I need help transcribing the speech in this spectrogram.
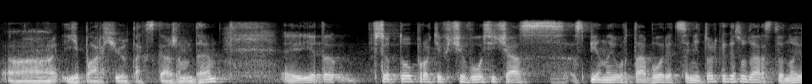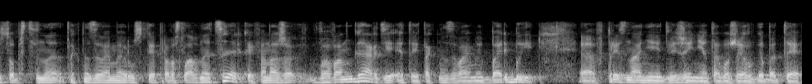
э, епархию, так скажем, да. И это все то, против чего сейчас с пеной у рта борется не только государство, но и, собственно, так называемая русская православная церковь. Она же в авангарде этой так называемой борьбы э, в признании движения того же ЛГБТ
